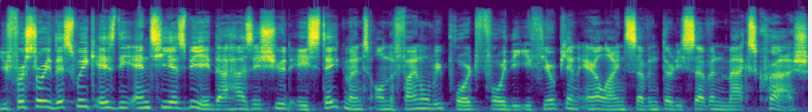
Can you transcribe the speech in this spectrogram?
Your first story this week is the NTSB that has issued a statement on the final report for the Ethiopian Airlines 737 MAX crash.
